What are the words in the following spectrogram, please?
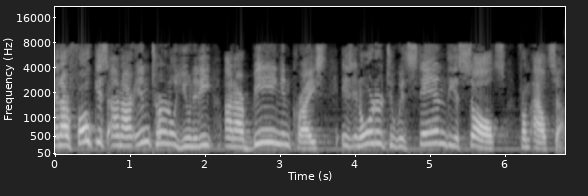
And our focus on our internal unity, on our being in Christ, is in order to withstand the assaults from outside.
